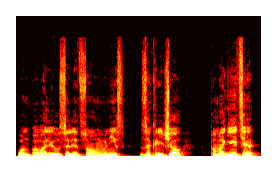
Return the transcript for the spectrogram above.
он повалился лицом вниз, закричал «Помогите!»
